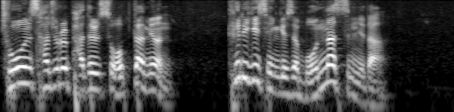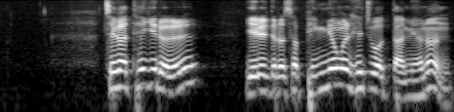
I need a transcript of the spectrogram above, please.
좋은 사주를 받을 수 없다면 트릭이 생겨서 못 낳습니다. 제가 태기를 예를 들어서 100명을 해주었다면은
